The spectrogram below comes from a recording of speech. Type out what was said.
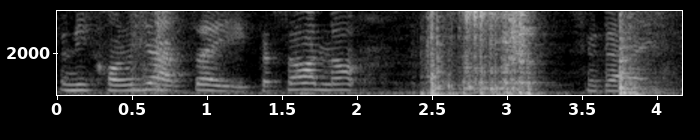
อันนี้ขออนุญาตใส่กระซ่อนเนาะเสียดาย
